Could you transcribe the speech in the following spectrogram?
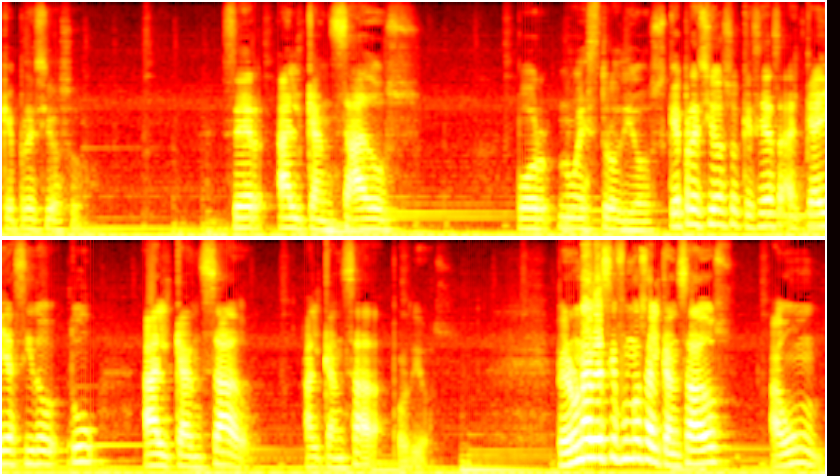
qué precioso. Ser alcanzados por nuestro Dios. Qué precioso que seas que hayas sido tú alcanzado, alcanzada por Dios. Pero una vez que fuimos alcanzados, aún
